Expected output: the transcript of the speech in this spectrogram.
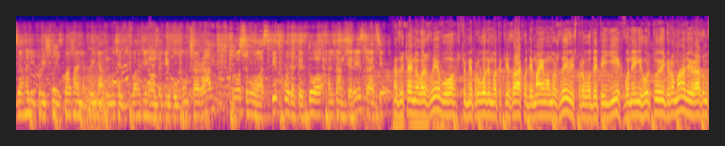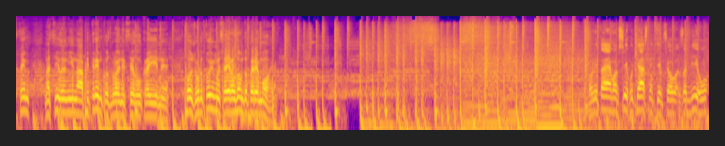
взагалі прийшли з бажанням прийняти участь в благодійному забігу Бучаран. Просимо вас підходити до альтанки реєстрації. Надзвичайно важливо, що ми проводимо такі заходи, маємо можливість проводити їх. Вони і гуртують громаду, і разом з тим націлені на підтримку Збройних сил України. Тож гуртуємося і разом до перемоги. Повітаємо всіх учасників цього забігу,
